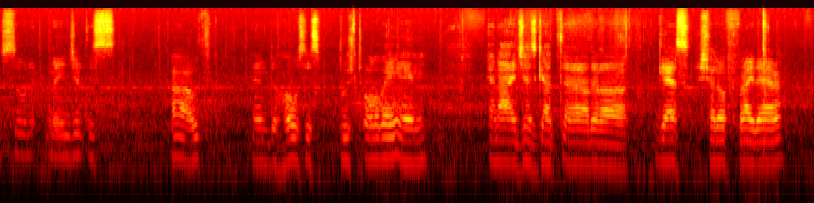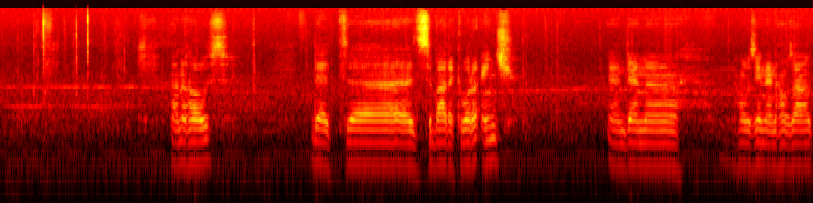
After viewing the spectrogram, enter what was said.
So the main jet is out and the hose is pushed all the way in and I just got a little gas shut off right there on a hose that uh, it's about a quarter inch and then uh, hose in and hose out.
